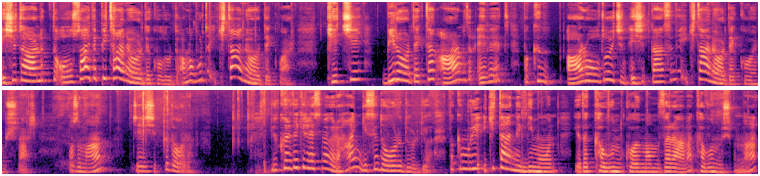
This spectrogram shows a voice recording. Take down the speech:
Eşit ağırlıkta olsaydı bir tane ördek olurdu. Ama burada iki tane ördek var. Keçi bir ördekten ağır mıdır? Evet. Bakın ağır olduğu için eşitlensin diye iki tane ördek koymuşlar. O zaman C şıkkı doğru. Yukarıdaki resme göre hangisi doğrudur diyor. Bakın buraya iki tane limon ya da kavun koymamıza rağmen kavunmuş bunlar.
